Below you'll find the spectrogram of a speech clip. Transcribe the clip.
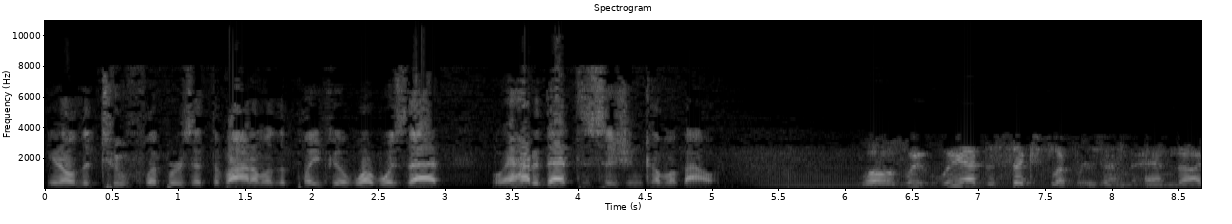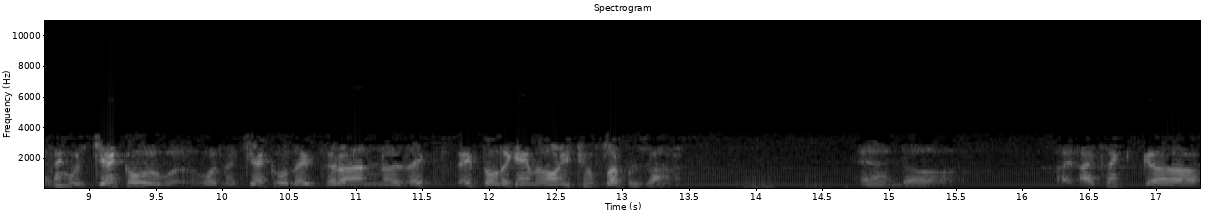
you know the two flippers at the bottom of the playfield? What was that? How did that decision come about? Well, we we had the six flippers, and and uh, I think it was Genco, wasn't it Genco? They put on uh, they they built a game with only two flippers on it, and uh, I, I think uh,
